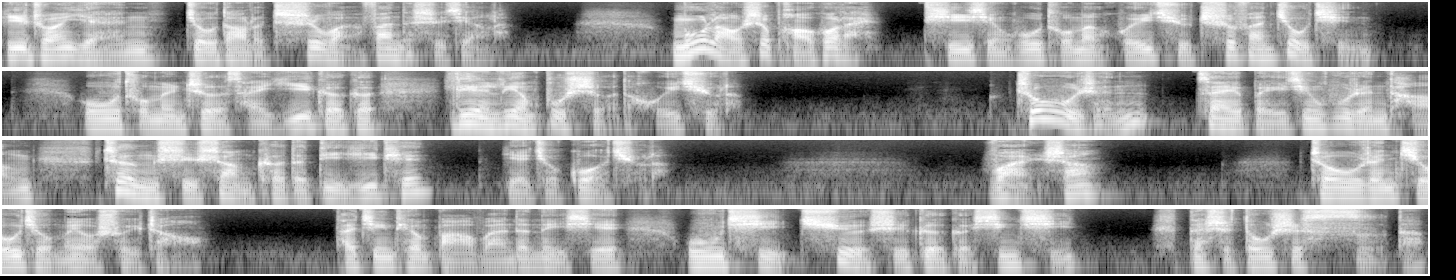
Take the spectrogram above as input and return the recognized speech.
一转眼就到了吃晚饭的时间了，母老师跑过来提醒巫徒们回去吃饭就寝，巫徒们这才一个个恋恋不舍的回去了。周人在北京巫人堂正式上课的第一天也就过去了。晚上。周人久久没有睡着，他今天把玩的那些武器确实个个新奇，但是都是死的，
